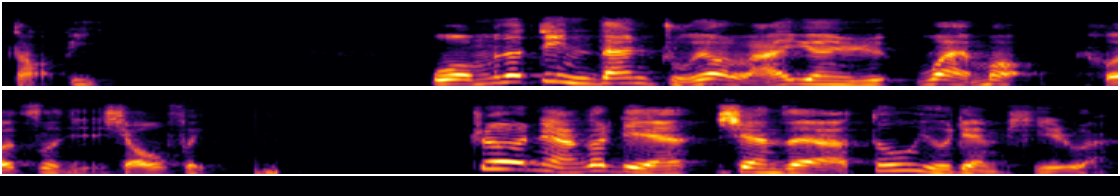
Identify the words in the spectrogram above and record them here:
倒闭。我们的订单主要来源于外贸和自己消费，这两个点现在啊都有点疲软，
